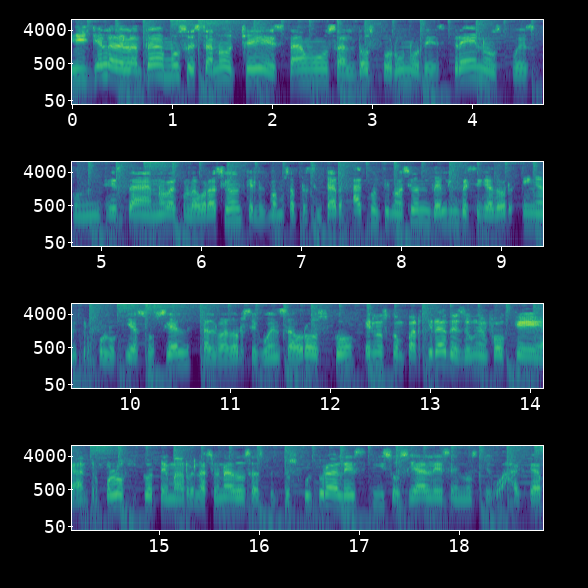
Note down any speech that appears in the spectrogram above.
Y ya le adelantábamos esta noche, estamos al 2x1 de estrenos, pues con esta nueva colaboración que les vamos a presentar a continuación del investigador en antropología social, Salvador Sigüenza Orozco. Él nos compartirá desde un enfoque antropológico temas relacionados a aspectos culturales y sociales en los que Oaxaca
